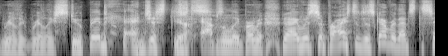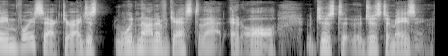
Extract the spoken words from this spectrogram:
really really stupid and just, yes. just absolutely perfect. And I was surprised to discover that's the same voice actor. I just would not have guessed that at all. Just just amazing.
